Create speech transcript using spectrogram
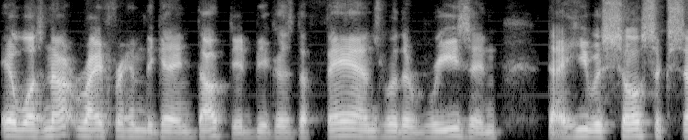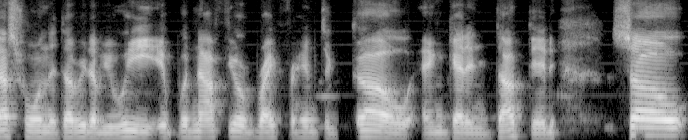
it was not right for him to get inducted because the fans were the reason that he was so successful in the WWE. It would not feel right for him to go and get inducted. So,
